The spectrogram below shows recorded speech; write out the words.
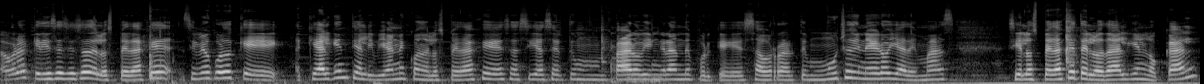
Ahora que dices eso del hospedaje, sí me acuerdo que, que alguien te aliviane con el hospedaje es así hacerte un paro bien grande porque es ahorrarte mucho dinero y además si el hospedaje te lo da alguien local,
